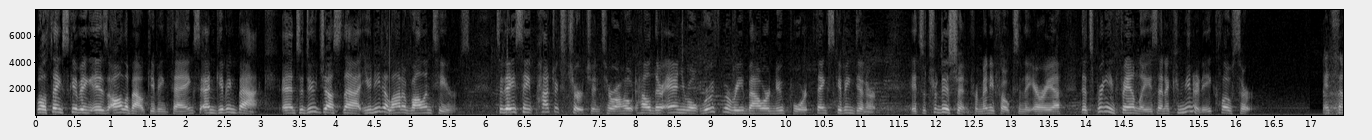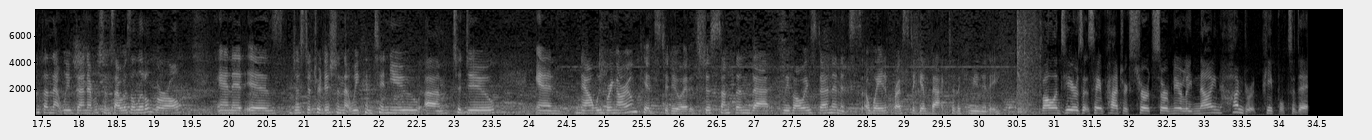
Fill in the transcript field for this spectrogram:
Well, Thanksgiving is all about giving thanks and giving back. And to do just that, you need a lot of volunteers. Today, St. Patrick's Church in Terre Haute held their annual Ruth Marie Bauer Newport Thanksgiving dinner. It's a tradition for many folks in the area that's bringing families and a community closer. It's something that we've done ever since I was a little girl, and it is just a tradition that we continue um, to do. And now we bring our own kids to do it. It's just something that we've always done, and it's a way for us to give back to the community. Volunteers at St. Patrick's Church served nearly 900 people today.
